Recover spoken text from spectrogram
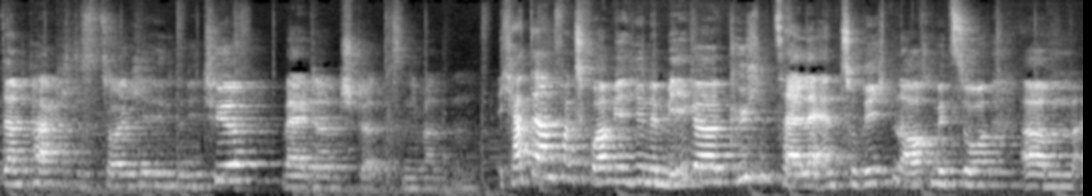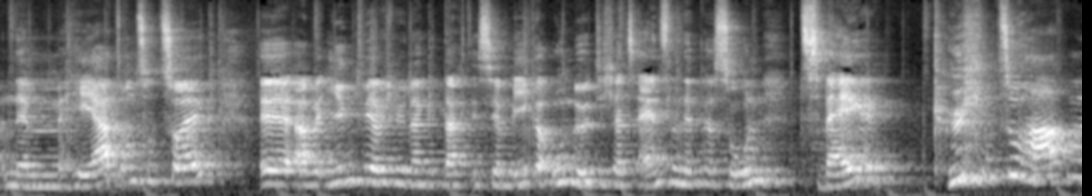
dann packe ich das Zeug hier hinter die Tür, weil dann stört das niemanden. Ich hatte anfangs vor, mir hier eine mega Küchenzeile einzurichten, auch mit so ähm, einem Herd und so Zeug. Äh, aber irgendwie habe ich mir dann gedacht, ist ja mega unnötig als einzelne Person zwei Küchen zu haben.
